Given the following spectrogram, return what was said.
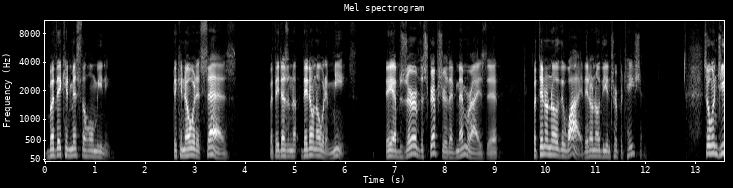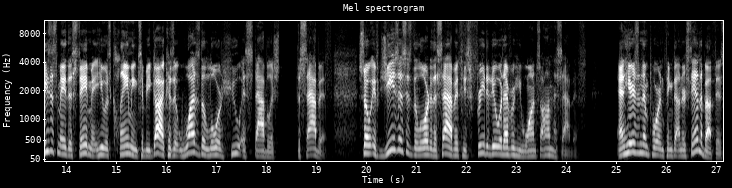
but they can miss the whole meaning. They can know what it says, but they, doesn't they don't know what it means. They observe the scripture, they've memorized it, but they don't know the why. They don't know the interpretation. So when Jesus made this statement, he was claiming to be God because it was the Lord who established the Sabbath. So if Jesus is the Lord of the Sabbath, he's free to do whatever he wants on the Sabbath. And here's an important thing to understand about this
